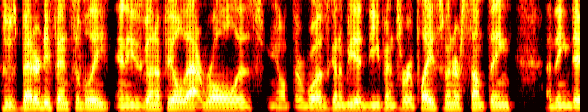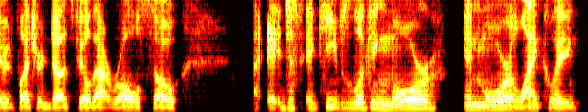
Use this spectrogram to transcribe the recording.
who's better defensively and he's going to fill that role as, you know, if there was going to be a defensive replacement or something, I think David Fletcher does fill that role. So it just it keeps looking more and more likely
